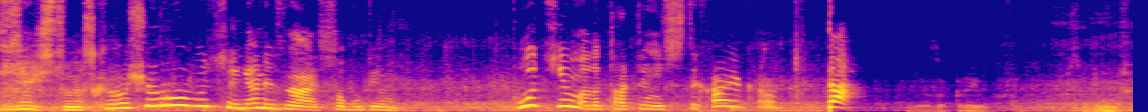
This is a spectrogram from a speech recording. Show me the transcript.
Жесть у нас, коротше, робиться. Я не знаю, що буде потім. Електроактивність стихає, коротше. Так! Я закрив. щоб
